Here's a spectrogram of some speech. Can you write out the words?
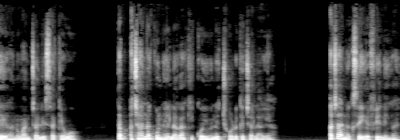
थे हनुमान चालीसा के वो तब अचानक उन्हें लगा कि कोई उन्हें छोड़ के चला गया। अचानक से ये फीलिंग आई।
